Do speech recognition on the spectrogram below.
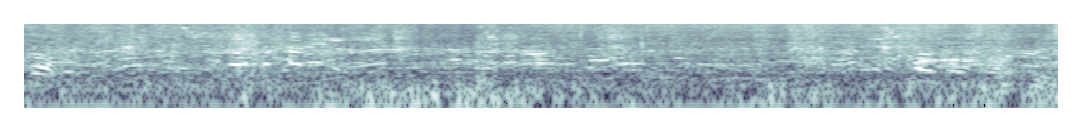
そうそうそう、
